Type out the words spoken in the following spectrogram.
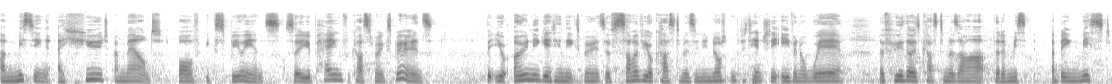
are missing a huge amount of experience. So you're paying for customer experience, but you're only getting the experience of some of your customers and you're not potentially even aware of who those customers are that are, miss, are being missed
